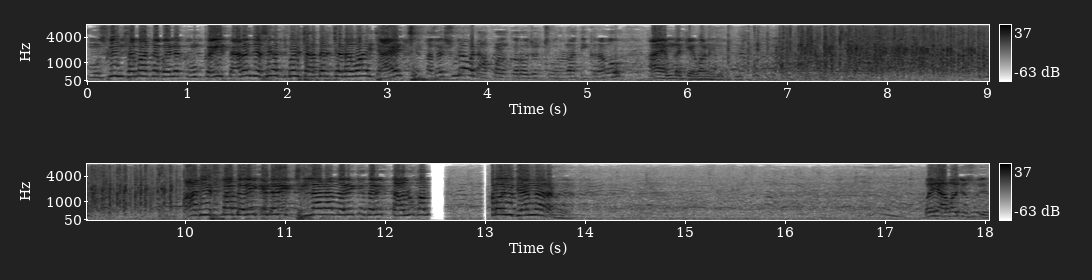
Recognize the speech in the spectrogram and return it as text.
મુસ્લિમ સમાજના ભાઈને હું કહીશ, તારે જશે અજમેર ચાદર ચડાવવા જાય છે. તમે શું લેવા ડાપણ કરો છો, ચોરના દીકરાઓ? આ એમને કહેવાની આ દેશના દરેકે દરેક જિલ્લાના દરેકે દરેક તાલુકા બાજુ ધ્યાન ના રાખો. ભાઈ, આ બાજુ શું છે?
